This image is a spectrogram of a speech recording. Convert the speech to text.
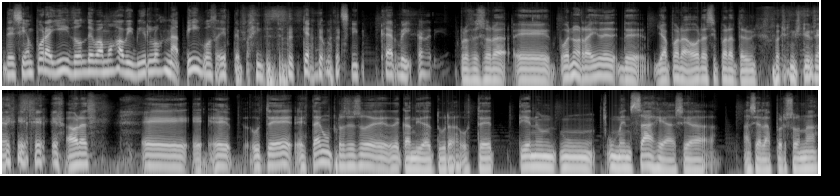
decían por allí, ¿dónde vamos a vivir los nativos de este país? Profesora, eh, bueno, a raíz de, ya para ahora sí, para terminar, ahora sí, eh, usted está en un proceso de, candidatura, usted tiene un, mensaje hacia, hacia las personas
